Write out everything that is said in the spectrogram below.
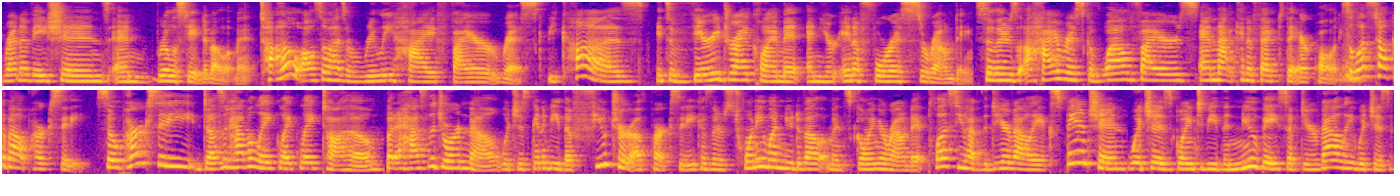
renovations, and real estate development. Tahoe also has a really high fire risk because it's a very dry climate and you're in a forest surrounding. So there's a high risk of wildfires and that can affect the air quality. So let's talk about Park City. So Park City doesn't have a lake like Lake Tahoe, but it has the Jordanelle, which is gonna be the future of Park City because there's 21 new developments going around it. Plus you have the Deer Valley expansion, which is going to be the new base of Deer Valley, which is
